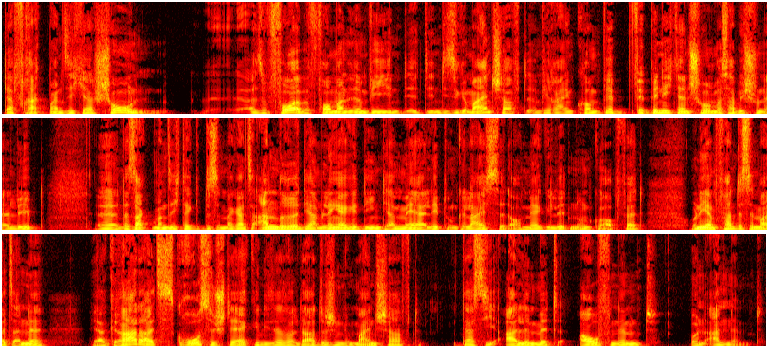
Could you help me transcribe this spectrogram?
Da fragt man sich ja schon, also vorher, bevor man irgendwie in, in diese Gemeinschaft irgendwie reinkommt, wer, wer bin ich denn schon, was habe ich schon erlebt? Äh, da sagt man sich, da gibt es immer ganz andere, die haben länger gedient, die haben mehr erlebt und geleistet, auch mehr gelitten und geopfert. Und ich empfand es immer als eine, ja gerade als große Stärke dieser soldatischen Gemeinschaft, dass sie alle mit aufnimmt und annimmt.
